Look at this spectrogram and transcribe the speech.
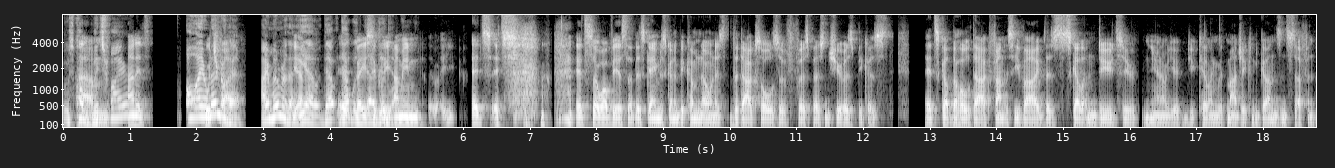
It was called Um, Witchfire. and it's oh, I remember Witchfire. that. I remember that. Yeah, Yeah. that that it was basically. I mean, it's it's it's so obvious that this game is going to become known as the Dark Souls of first-person shooters because it's got the whole dark fantasy vibe. There's skeleton dudes who you know you're you're killing with magic and guns and stuff, and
